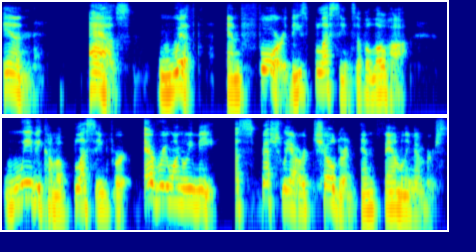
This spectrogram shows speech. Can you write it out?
in, as, with, and for these blessings of aloha. We become a blessing for everyone we meet, especially our children and family members.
